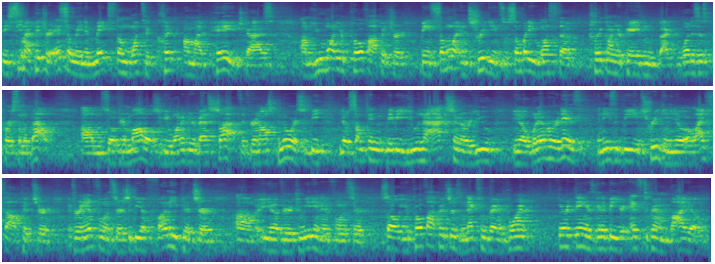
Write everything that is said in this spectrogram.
they see my picture instantly and it makes them want to click on my page, guys. Um, you want your profile picture being somewhat intriguing so somebody wants to click on your page and be like, what is this person about? Um, so if your model should be one of your best shots. If you're an entrepreneur, it should be you know something maybe you in the action or you you know whatever it is. It needs to be intriguing. You know a lifestyle picture. If you're an influencer, it should be a funny picture. Um, you know if you're a comedian influencer. So your profile picture is the next thing very important. Third thing is going to be your Instagram bio.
